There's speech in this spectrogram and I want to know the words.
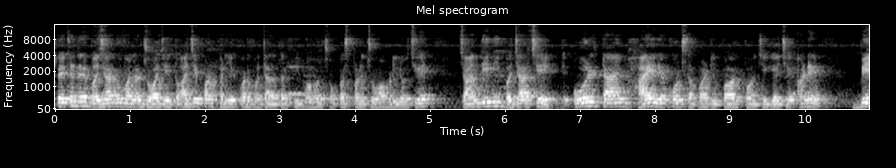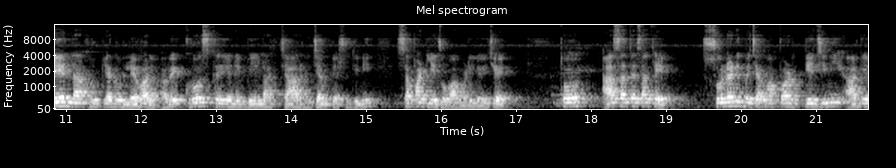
તો એકંદરે બજારનું વલણ જોવા જઈએ તો આજે પણ ફરી એકવાર વધારા તરફી માહોલ ચોક્કસપણે જોવા મળી રહ્યો છે. ચાંદીની બજાર છે તે ઓલ ટાઈમ હાઈ રેકોર્ડ સપાટી પર પહોંચી ગઈ છે અને બે લાખ રૂપિયાનું લેવલ હવે ક્રોસ કરી અને બે લાખ ચાર હજાર રૂપિયા સુધીની સપાટીએ જોવા મળી રહી છે. તો આ સાથે સાથે સોનાની બજારમાં પણ તેજીની આગે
